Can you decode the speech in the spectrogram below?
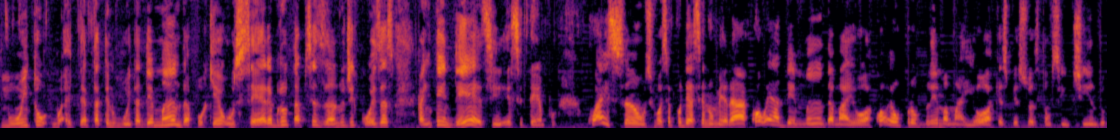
muito, deve estar tá tendo muita demanda, porque o cérebro está precisando de coisas para entender esse, esse tempo. Quais são, se você pudesse enumerar, qual é a demanda maior, qual é o problema maior que as pessoas estão sentindo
